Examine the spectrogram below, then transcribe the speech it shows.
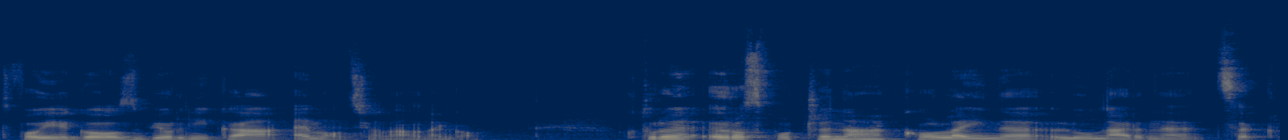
Twojego zbiornika emocjonalnego, który rozpoczyna kolejny lunarny cykl.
